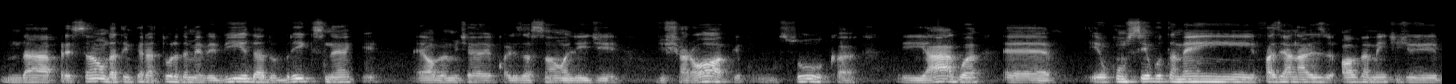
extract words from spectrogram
da pressão, da temperatura da minha bebida, do Brix, né, que é obviamente a equalização ali de, de xarope com açúcar e água. É, eu consigo também fazer análise, obviamente, de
